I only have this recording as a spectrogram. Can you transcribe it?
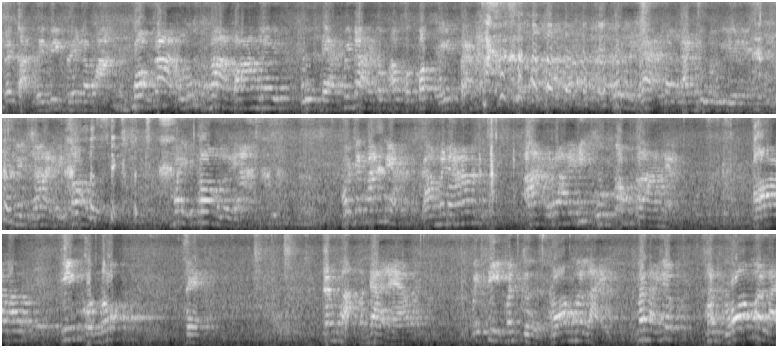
ไปขัดเดวิดเฟสละมันบอกหน้าลุกหน้าบางเลยถูกแดดไม่ได้ต้องเอาสปอตเทสแปะไม่ใช่การจุลีเลยไม่ใช่ไม่ต้องไม่ต้องเลยฮะเพราะฉะนั้นเนี่ยจำไว้นะอะไรที่คุณต้องการเนี่ยพอเราทิ้งขนนกเสร็จจังหวะมันได้แล้วไปตีมันเกิดพร้อมเมื่อไหร่ เมื่อไรมันร้องเมื่อไหร่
